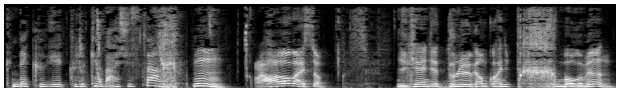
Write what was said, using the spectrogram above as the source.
근데 그게 그렇게 맛있어? 음, 아, 맛있어. 이렇게 이제 눈을 감고 한입딱 먹으면,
